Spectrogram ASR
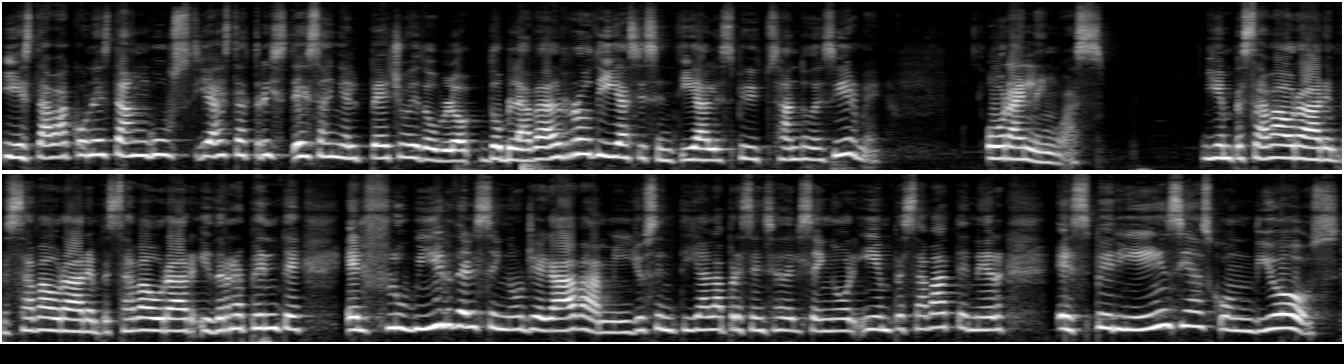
y estaba con esta angustia, esta tristeza en el pecho y doblaba las rodillas y sentía al Espíritu Santo decirme, ora en lenguas. Y empezaba a orar, empezaba a orar, empezaba a orar y de repente el fluir del Señor llegaba a mí. Yo sentía la presencia del Señor y empezaba a tener experiencias con Dios.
